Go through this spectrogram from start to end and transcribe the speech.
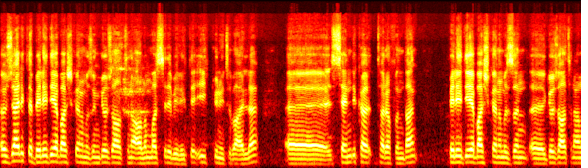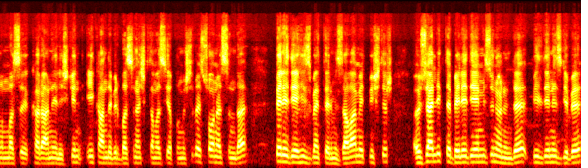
özellikle belediye başkanımızın gözaltına alınmasıyla birlikte ilk gün itibariyle e, sendika tarafından belediye başkanımızın e, gözaltına alınması kararına ilişkin ilk anda bir basın açıklaması yapılmıştır ve sonrasında belediye hizmetlerimiz devam etmiştir. Özellikle belediyemizin önünde bildiğiniz gibi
